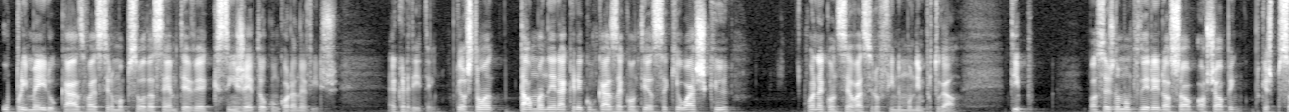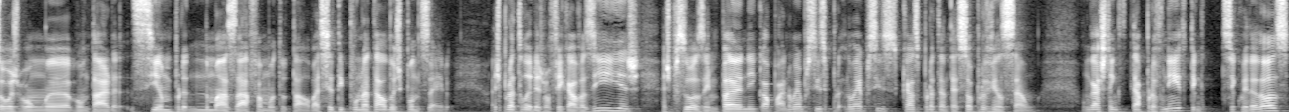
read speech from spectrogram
o primeiro caso vai ser uma pessoa da CMTV que se injetou com coronavírus. Acreditem. Porque eles estão a tal maneira a querer que um caso aconteça que eu acho que quando acontecer vai ser o fim do mundo em Portugal. Tipo, vocês não vão poder ir ao, shop, ao shopping porque as pessoas vão, uh, vão estar sempre numa azáfama total. Vai ser tipo o Natal 2.0. As prateleiras vão ficar vazias, as pessoas em pânico. Opa, não é preciso, não é preciso caso para tanto, é só prevenção. Um gajo tem que estar prevenido, tem que ser cuidadoso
